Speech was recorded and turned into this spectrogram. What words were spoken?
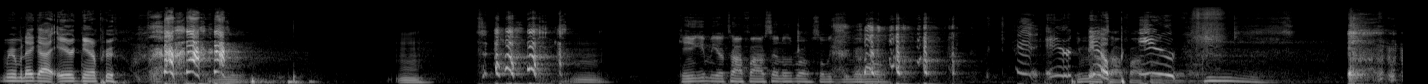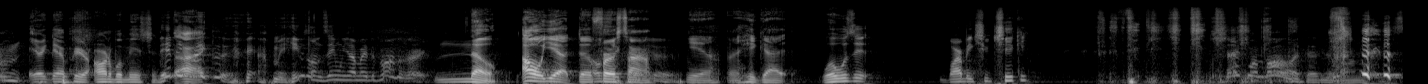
Remember they got Erick Dampier. can you give me your top five centers, bro, so we can move on? Eric Give me your top five. So we Dampier. can move on. Erick Dampier, honorable mention. Didn't he All right. make the? I mean, he was on the team when y'all made the finals, right? No. Oh yeah, the first six, right, time. Yeah, and he got what was it? Barbecue chicken. Shaq wasn't balling like that in.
